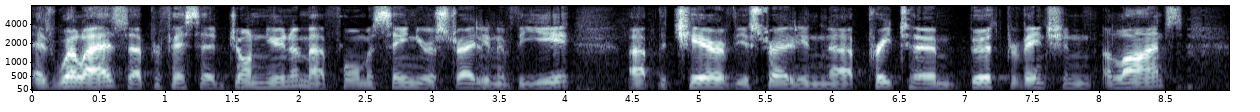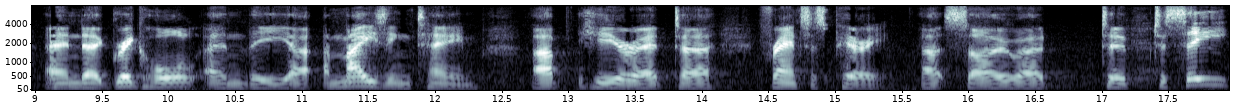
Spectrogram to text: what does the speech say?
as well as uh, Professor John Newnham, a former Senior Australian of the Year, uh, the Chair of the Australian uh, Preterm Birth Prevention Alliance, and uh, Greg Hall and the uh, amazing team uh, here at Frances Perry. so to, to see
